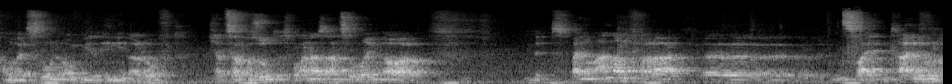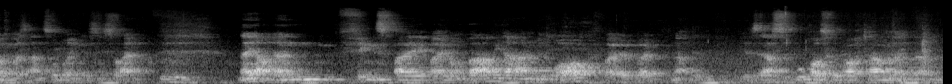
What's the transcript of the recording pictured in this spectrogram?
Konvention irgendwie in der Luft. Ich habe zwar versucht, das woanders anzubringen, aber mit, bei einem anderen Verlag äh, einen zweiten Teil von irgendwas anzubringen, ist nicht so einfach. Mhm. Naja, und dann fing es bei, bei Lombard wieder an mit Rock, weil, weil nachdem wir das erste Buch rausgebracht haben, dann, dann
